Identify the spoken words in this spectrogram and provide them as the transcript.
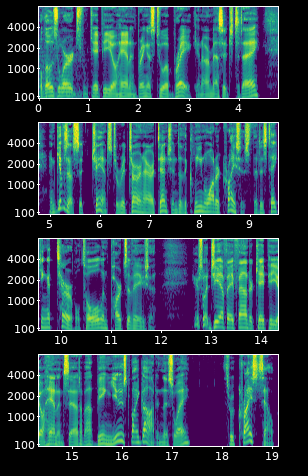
Well, those words from KP Yohannan bring us to a break in our message today and gives us a chance to return our attention to the clean water crisis that is taking a terrible toll in parts of Asia. Here's what GFA founder KP Yohannan said about being used by God in this way. Through Christ's help,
